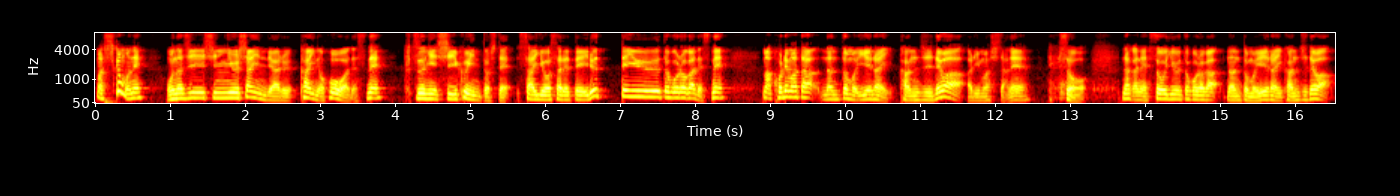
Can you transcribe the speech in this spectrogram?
まあしかもね、同じ新入社員である会の方はですね、普通に飼育員として採用されているっていうところがですね、まあこれまた何とも言えない感じではありましたね。そう。なんかね、そういうところが何とも言えない感じでは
